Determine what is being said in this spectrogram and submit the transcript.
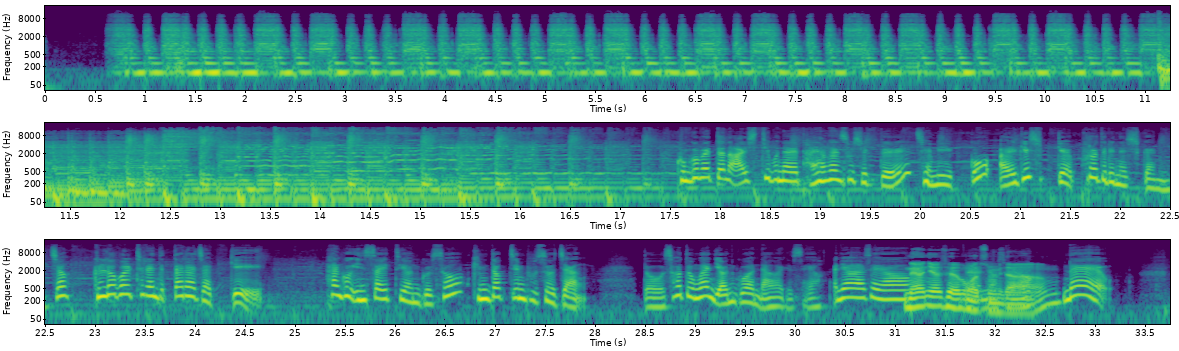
궁금했던 ICT 분야의 다양한 소식들 재미있고 알기 쉽게 풀어드리는 시간이죠. 글로벌 트렌드 따라잡기. 한국인사이트 연구소 김덕진 부소장, 또 서동환 연구원 나와 계세요. 안녕하세요. 네, 안녕하세요. 반갑습니다. 네,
